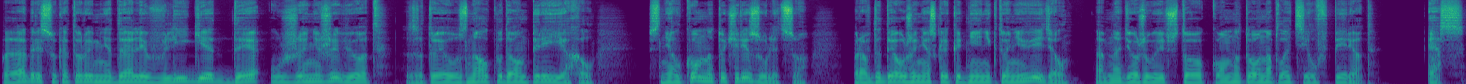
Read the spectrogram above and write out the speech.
По адресу, который мне дали в Лиге, Д уже не живет, зато я узнал, куда он переехал. Снял комнату через улицу. Правда, Д уже несколько дней никто не видел. Обнадеживает, что комнату он оплатил вперед. С.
